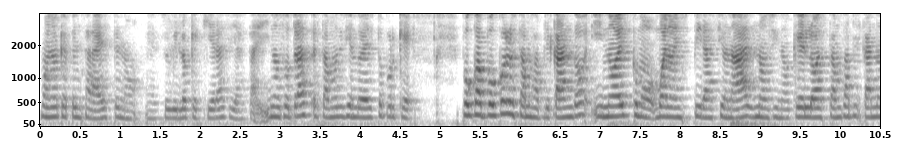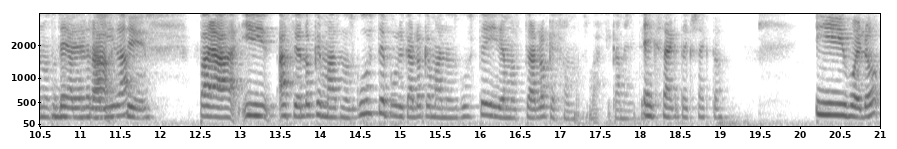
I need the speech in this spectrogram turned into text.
bueno, ¿qué pensará este? No, es subir lo que quieras y ya está. Y nosotras estamos diciendo esto porque poco a poco lo estamos aplicando y no es como, bueno, inspiracional, no, sino que lo estamos aplicando nosotros De a nuestra verdad, vida sí. para y hacer lo que más nos guste, publicar lo que más nos guste y demostrar lo que somos, básicamente. Exacto, exacto. Y bueno,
